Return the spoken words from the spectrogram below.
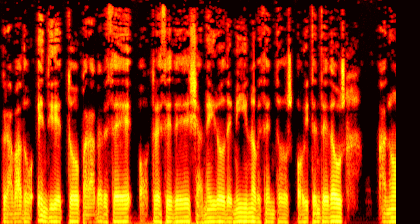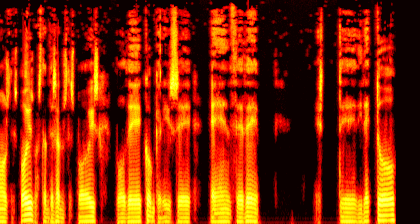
grabado en directo para a BBC o 13 de xaneiro de 1982 anos despois, bastantes anos despois, pode conquerirse en CD. Este directo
